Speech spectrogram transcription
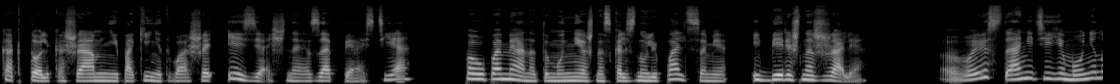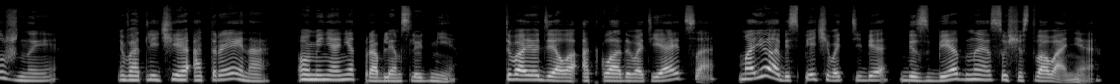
как только Шам не покинет ваше изящное запястье...» По упомянутому нежно скользнули пальцами и бережно сжали. «Вы станете ему не нужны. В отличие от Рейна, у меня нет проблем с людьми. Твое дело откладывать яйца, мое обеспечивать тебе безбедное существование».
